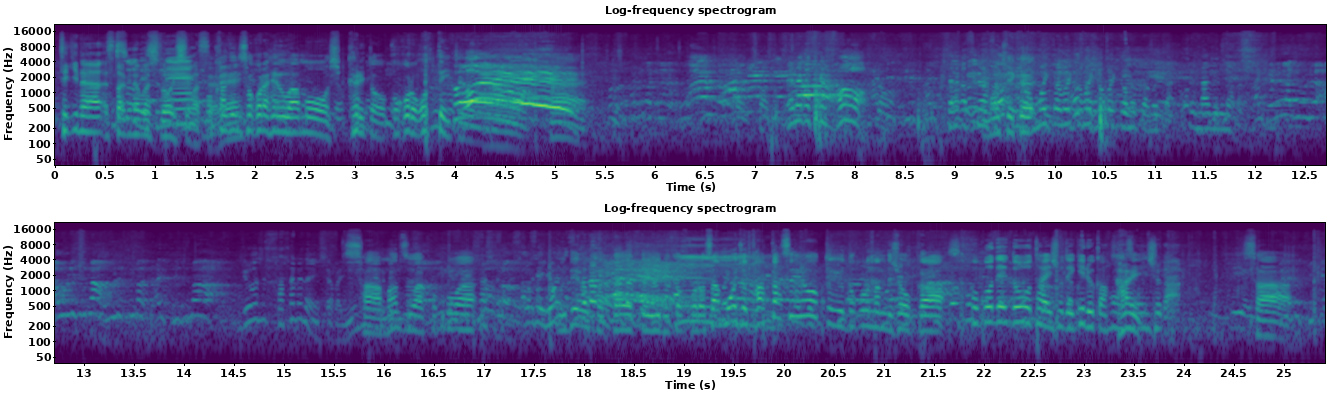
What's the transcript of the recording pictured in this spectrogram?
的なスタミナも消費してますよね。もう完全にそこら辺はもうしっかりと心を折っていくような、はいもう一度いくさあまずはここは腕を抱えているところさあもう一度立たせようというところなんでしょうかここでどう対処できるか、本選手が。さあ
